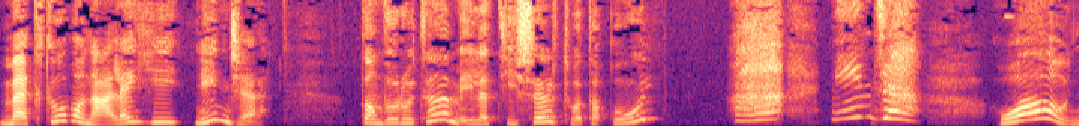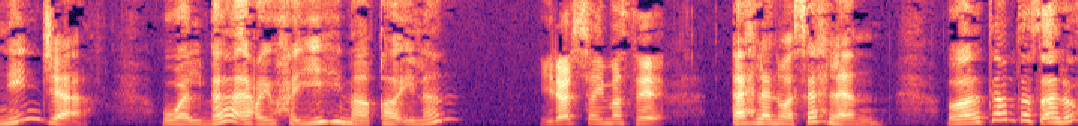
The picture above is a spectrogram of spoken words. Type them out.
مكتوب عليه نينجا. تنظر تام إلى التيشيرت وتقول آه نينجا. واو نينجا. والبائع يحييهما قائلا أهلا وسهلا. وتام تسأله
